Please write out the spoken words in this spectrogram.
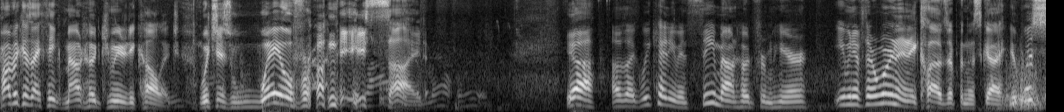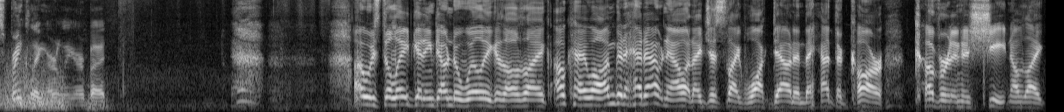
Probably because I think Mount Hood Community College, which is way over on the east side. Yeah, I was like, we can't even see Mount Hood from here, even if there weren't any clouds up in the sky. It was sprinkling earlier, but... I was delayed getting down to Willie because I was like, okay, well, I'm going to head out now. And I just like walked down and they had the car covered in a sheet. And I was like,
